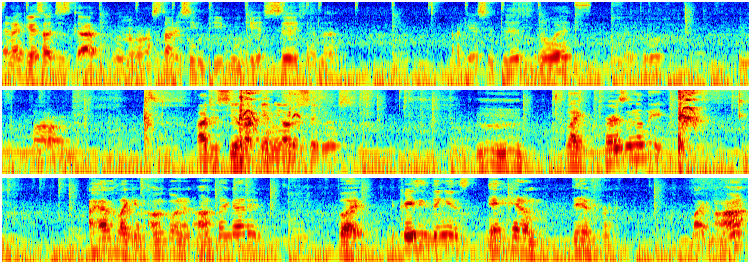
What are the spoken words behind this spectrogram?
And I guess I just got, you know, I started seeing people get sick, and then I guess it did in a way. But um, I just see it like any other sickness. Mm-hmm. Like personally, I have like an uncle and an aunt that got it, but the crazy thing is, it hit them different. My aunt,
